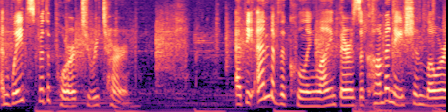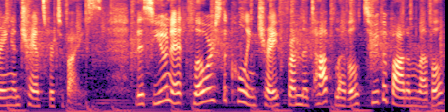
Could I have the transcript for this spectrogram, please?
and waits for the pourer to return. At the end of the cooling line, there is a combination lowering and transfer device. This unit lowers the cooling tray from the top level to the bottom level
